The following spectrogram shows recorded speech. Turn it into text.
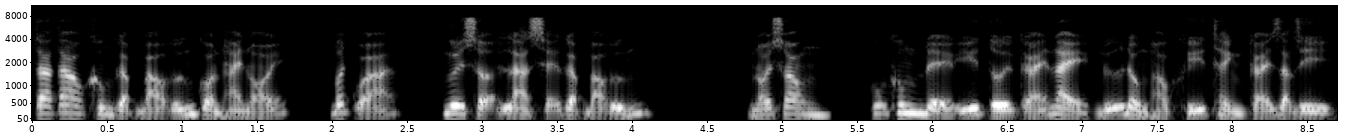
ta tao không gặp báo ứng còn hay nói, bất quá, ngươi sợ là sẽ gặp báo ứng. Nói xong, cũng không để ý tới cái này nữ đồng học khí thành cái dạng gì,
